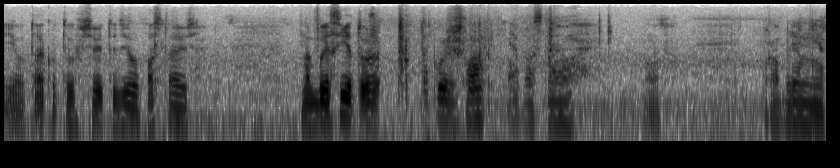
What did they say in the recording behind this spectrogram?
И вот так вот все это дело поставить на BSE тоже такой же шланг я поставил. Вот. Проблем нет.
